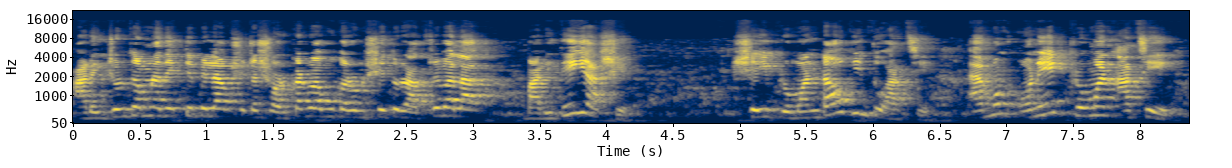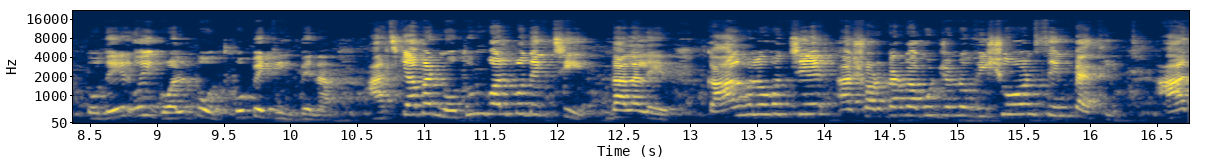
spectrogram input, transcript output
আরেকজনকে আমরা দেখতে পেলাম সেটা সরকারবাবু কারণ সে তো রাত্রেবেলা বাড়িতেই আসে। সেই প্রমাণটাও কিন্তু আছে। এমন অনেক প্রমাণ আছে, তোদের ওই গল্প ধোপে টিকবে না। আজকে আবার নতুন গল্প দেখছি দালালের। কাল হলো হচ্ছে আর সরকারবাবুর জন্য ভীষণ সিম্প্যাথি আজ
